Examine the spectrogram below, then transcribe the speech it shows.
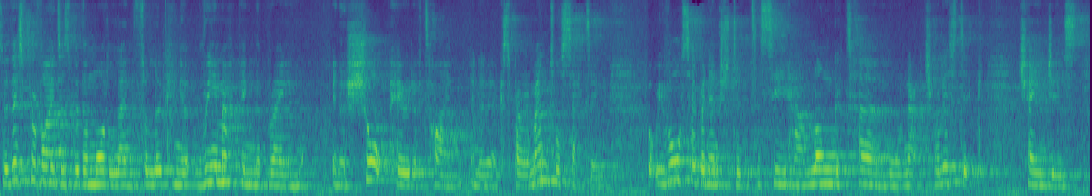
So this provides us with a model then for looking at remapping the brain in a short period of time in an experimental setting, but we've also been interested to see how longer term, more naturalistic changes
